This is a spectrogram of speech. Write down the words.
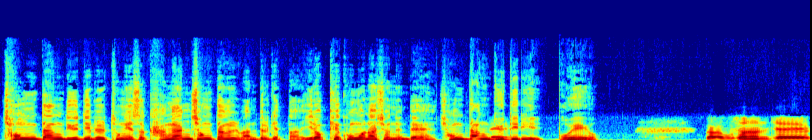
정당 뉴딜을 통해서 강한 정당을 만들겠다 이렇게 공언하셨는데 정당 네. 뉴딜이 뭐예요? 그러니까 우선은 이제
